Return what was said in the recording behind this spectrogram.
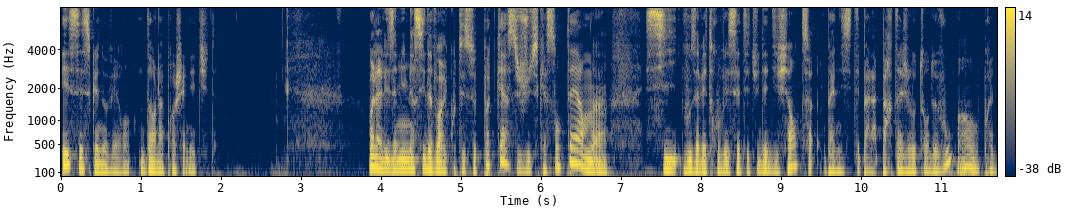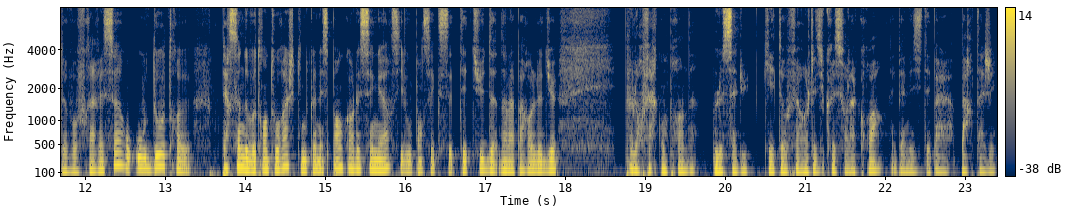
Et c'est ce que nous verrons dans la prochaine étude. Voilà les amis, merci d'avoir écouté ce podcast jusqu'à son terme. Si vous avez trouvé cette étude édifiante, bah, n'hésitez pas à la partager autour de vous, hein, auprès de vos frères et sœurs ou d'autres personnes de votre entourage qui ne connaissent pas encore le Seigneur. Si vous pensez que cette étude dans la parole de Dieu peut leur faire comprendre le salut qui a été offert en Jésus-Christ sur la croix, eh bien n'hésitez pas à partager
